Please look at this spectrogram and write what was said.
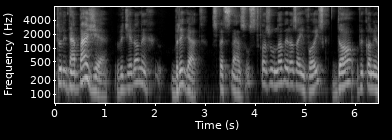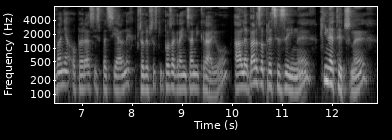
który na bazie wydzielonych brygad specnazu stworzył nowy rodzaj wojsk do wykonywania operacji specjalnych, przede wszystkim poza granicami kraju, ale bardzo precyzyjnych, kinetycznych,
